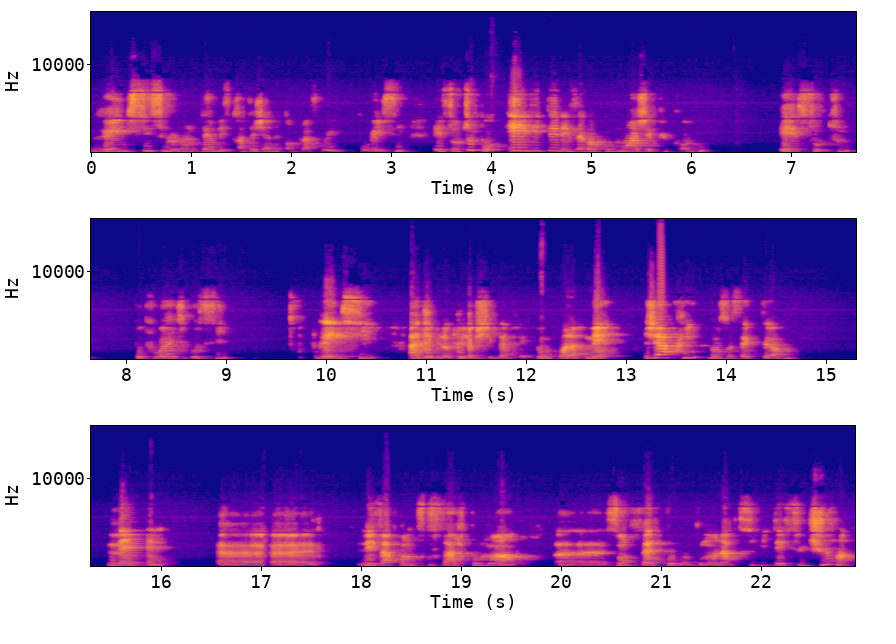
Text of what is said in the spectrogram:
réussir sur le long terme, des stratégies à mettre en place pour, pour réussir et surtout pour éviter les erreurs que moi j'ai pu commettre et surtout pour pouvoir aussi réussir à développer leur chiffre d'affaires. Donc voilà, mais j'ai appris dans ce secteur, mais euh, euh, les apprentissages pour moi euh, sont faits pour, pour, mon activité future,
